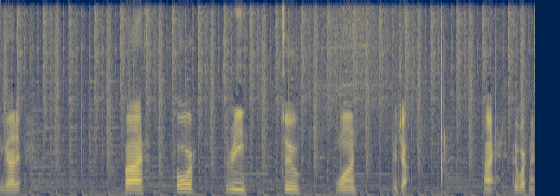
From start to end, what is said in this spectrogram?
You got it. Five, four, three, two, one. Good job. All right, good work, man.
